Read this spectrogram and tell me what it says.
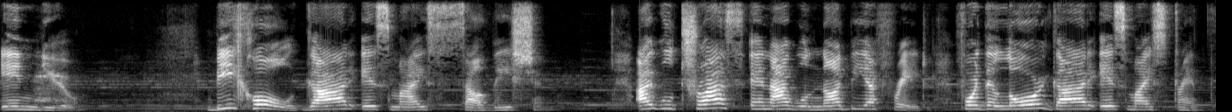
in you. Behold, God is my salvation. I will trust and I will not be afraid, for the Lord God is my strength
